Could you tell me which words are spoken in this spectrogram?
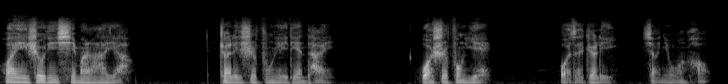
欢迎收听喜马拉雅，这里是枫叶电台，我是枫叶，我在这里向你问好。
